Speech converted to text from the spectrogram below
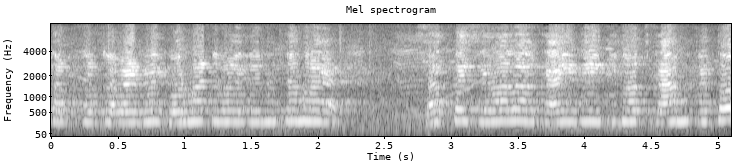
ತಪ್ಪು ತಿಳ್ಕೊಬೇಡ್ರಿ ಗೋರ್ಮಟ್ಟಿ ಒಳಗೆ ಏನಂತಂದ್ರೆ सत्य सेवालाल काही नाही किलोच काम करतो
